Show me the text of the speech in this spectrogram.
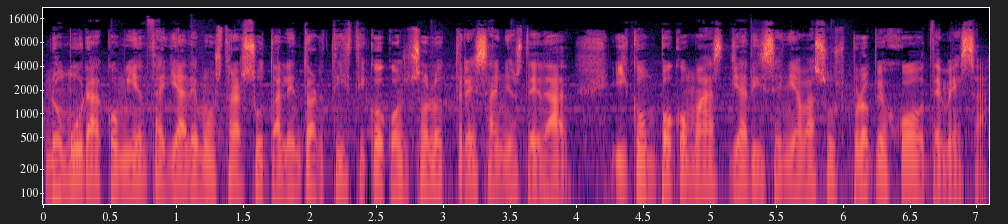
Nomura comienza ya a demostrar su talento artístico con solo 3 años de edad y con poco más ya diseñaba sus propios juegos de mesa.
